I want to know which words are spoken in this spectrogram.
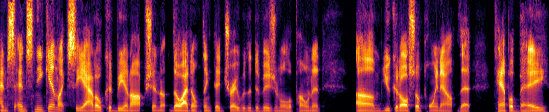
and and sneak in. Like Seattle could be an option, though I don't think they'd trade with a divisional opponent. Um, you could also point out that Tampa Bay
